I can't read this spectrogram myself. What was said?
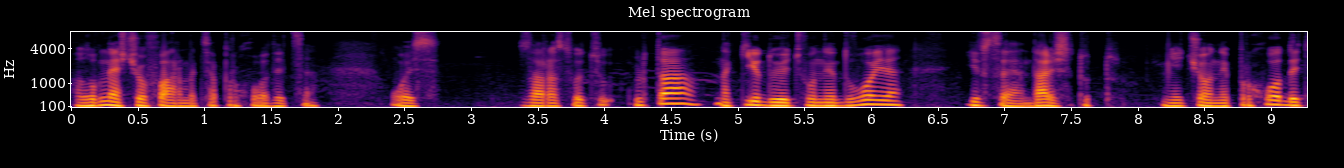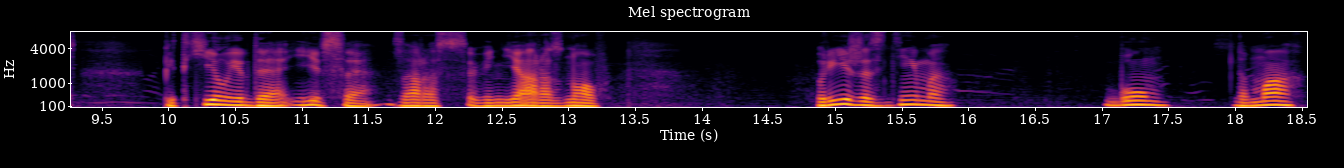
Головне, що фармиться, проходиться. Ось зараз оцю ульта, накидують вони двоє, і все. Далі тут нічого не проходить. Підхил йде, і все. Зараз Віньяра знов поріже, зніме. Бум, дамаг.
